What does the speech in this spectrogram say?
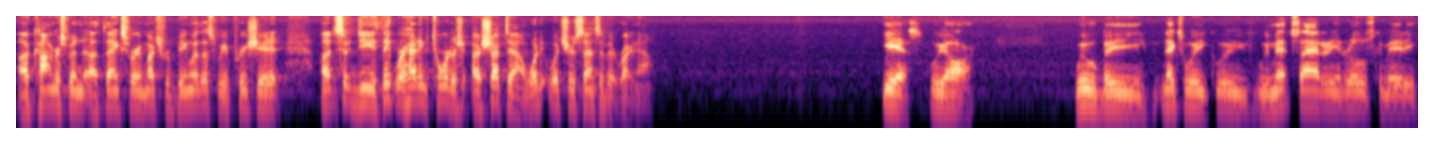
Uh, Congressman, uh, thanks very much for being with us. We appreciate it. Uh, so, do you think we're heading toward a, sh- a shutdown? What, what's your sense of it right now? Yes, we are. We will be next week. We we met Saturday in Rules Committee,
